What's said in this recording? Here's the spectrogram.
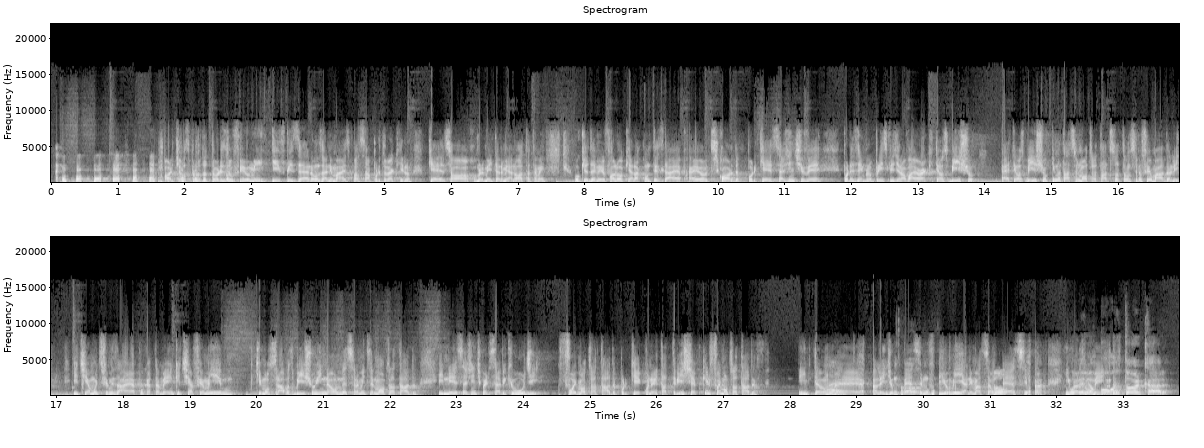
Morte aos produtores do filme que fizeram os animais passar por tudo aquilo. Que é só complementando minha nota também. O que o Danilo falou que era contexto da época, eu discordo. Porque se a gente vê, por exemplo, o Príncipe de Nova York, tem os bichos. é, tem os bichos que não tá sendo maltratados, só estão sendo filmados ali. E tinha muitos filmes da época também que tinha filme que mostrava os bichos e não necessariamente sendo maltratado. E nesse a gente percebe que o Woody foi maltratado, porque quando ele tá triste é porque ele foi maltratado. Então, é, além de um péssimo filme, animação Bom. péssima, em Ou vários ele é um bom momentos. ator, cara.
